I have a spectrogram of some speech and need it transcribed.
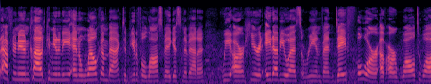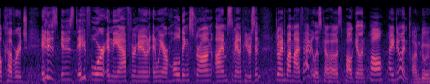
Good afternoon, cloud community, and welcome back to beautiful Las Vegas, Nevada. We are here at AWS reInvent, day four of our wall-to-wall -wall coverage. It is, it is day four in the afternoon, and we are holding strong. I'm Savannah Peterson, joined by my fabulous co-host, Paul Gillin. Paul, how you doing? I'm doing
